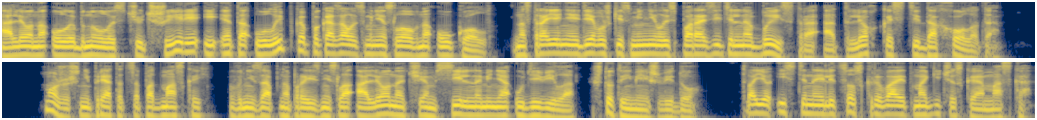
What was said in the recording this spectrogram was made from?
Алена улыбнулась чуть шире, и эта улыбка показалась мне словно укол. Настроение девушки сменилось поразительно быстро, от легкости до холода. «Можешь не прятаться под маской», — внезапно произнесла Алена, чем сильно меня удивило. «Что ты имеешь в виду?» «Твое истинное лицо скрывает магическая маска».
